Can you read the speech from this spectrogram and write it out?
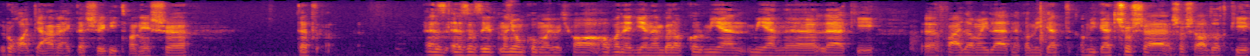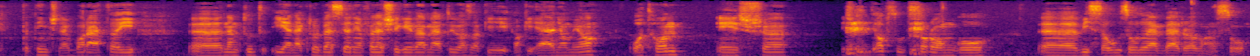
rohadjál meg, tessék, itt van, és tehát ez, ez azért nagyon komoly, hogy ha, ha van egy ilyen ember, akkor milyen, milyen lelki fájdalmai lehetnek, amiket, amiket sose, sose adott ki. Tehát nincsenek barátai, nem tud ilyenekről beszélni a feleségével, mert ő az, aki, aki elnyomja otthon, és, és egy abszolút szorongó, visszahúzódó emberről van szó,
